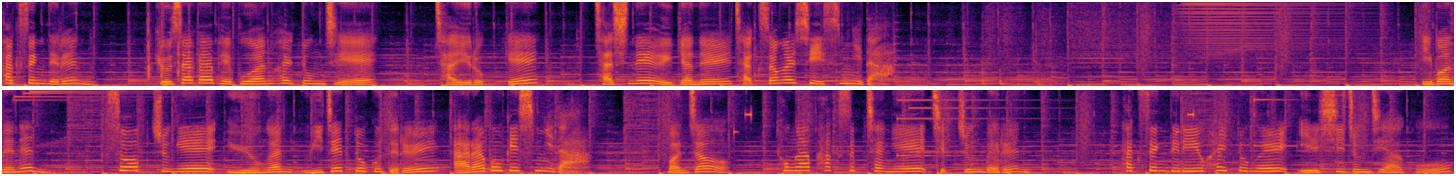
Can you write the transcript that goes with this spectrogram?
학생들은 교사가 배부한 활동지에 자유롭게 자신의 의견을 작성할 수 있습니다. 이번에는 수업 중에 유용한 위젯 도구들을 알아보겠습니다. 먼저 통합 학습창의 집중벨은 학생들이 활동을 일시 중지하고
